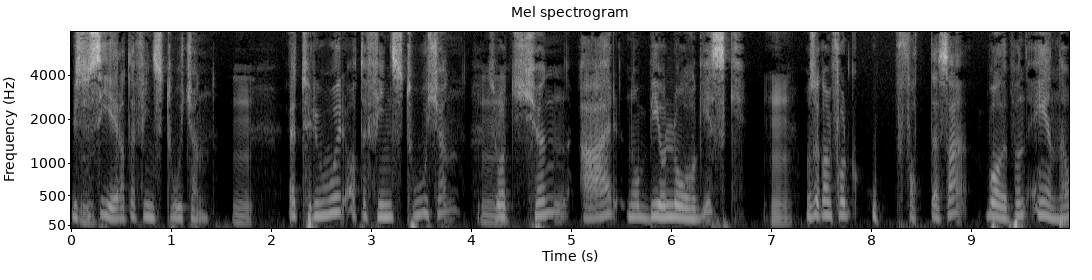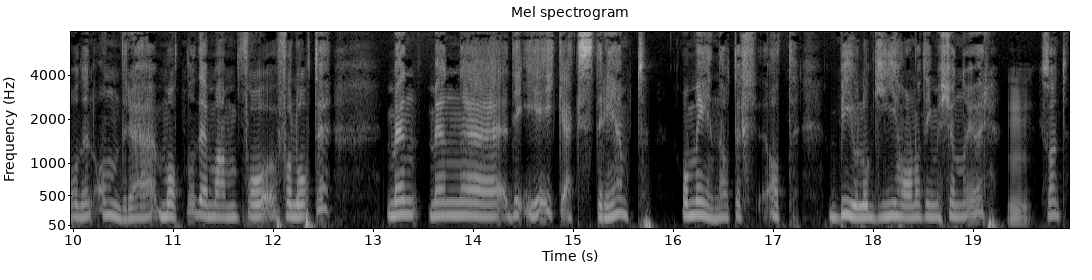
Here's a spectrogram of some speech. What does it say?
hvis du sier at det finnes to kjønn. Mm. Jeg tror at det finnes to kjønn. Jeg Mm. tror at kjønn er noe biologisk. Mm. Og så kan folk oppfatte seg både på den ene og den andre måten, og det må de få, få lov til. Men, men eh, det er ikke ekstremt å mene at, det, at biologi har noe med kjønn å gjøre. Mm. Sant?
